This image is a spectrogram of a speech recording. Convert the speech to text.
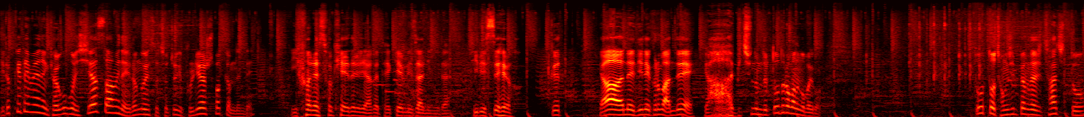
이렇게 되면은 결국은 시야 싸움이나 이런 거에서 저쪽이 불리할 수밖에 없는데 이번에 소개해드릴 약은 데케미산입니다 딜이 세요 끝 야, 근데 니네 그러면 안 돼. 야, 미친놈들 또 들어가는 거 봐, 이거. 또, 또 정신병자지, 사지 또.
